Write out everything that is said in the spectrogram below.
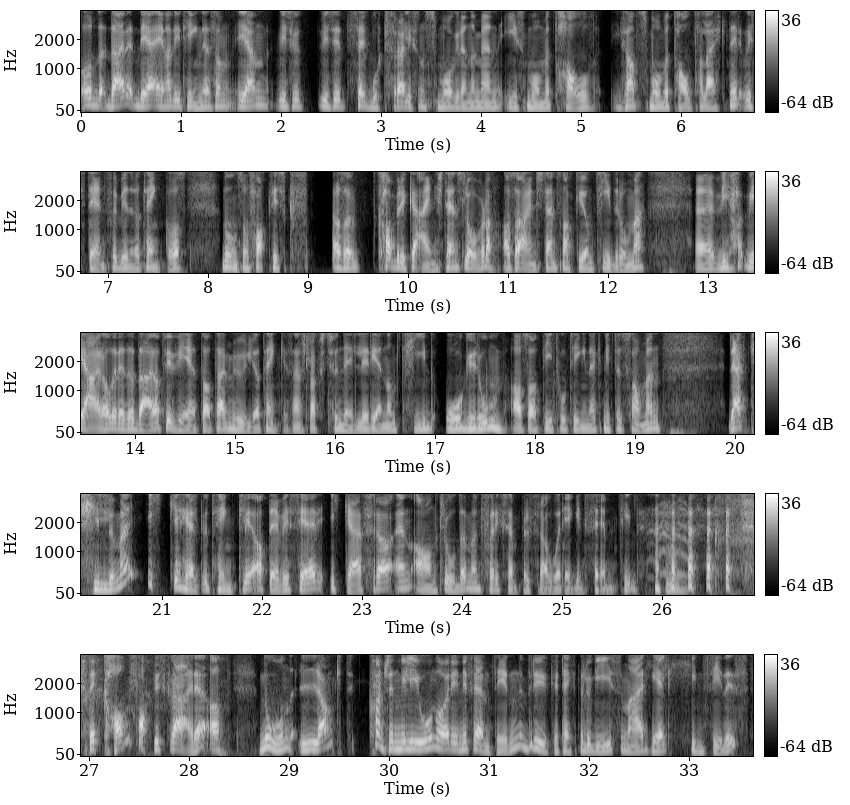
Og der, det er en av de tingene som igjen, hvis vi, hvis vi ser bort fra liksom små grønne menn i små metall, ikke sant, små metalltallerkener, og istedenfor begynner å tenke oss noen som faktisk altså, kan bruke Einsteins lover. da. Altså Einstein snakker jo om tidrommet. Vi, vi, er allerede der at vi vet at det er mulig å tenke seg en slags tunneler gjennom tid og rom. Altså at de to tingene er knyttet sammen. Det er til og med ikke helt utenkelig at det vi ser, ikke er fra en annen klode, men f.eks. fra vår egen fremtid. Det kan faktisk være at noen langt, kanskje en million år inn i fremtiden, bruker teknologi som er helt hinsides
